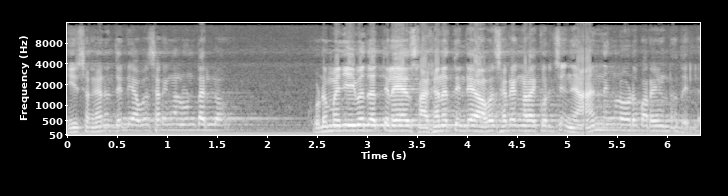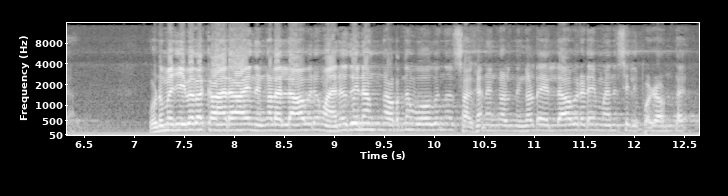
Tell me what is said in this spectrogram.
ഈ സഹനത്തിന്റെ അവസരങ്ങളുണ്ടല്ലോ. കുടുംബജീവിതത്തിലെ സഹനത്തിന്റെ അവസരങ്ങളെക്കുറിച്ച് ഞാൻ നിങ്ങളോട് പറയേണ്ടതില്ല. കുടുംബജീവിതക്കാരായ നിങ്ങളെല്ലാവരും അനുദിനം കടന്നു പോകുന്ന സഹനങ്ങൾ നിങ്ങളുടെ എല്ലാവരുടെയും മനസ്സിൽ ഇപ്പോഴുണ്ട്.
